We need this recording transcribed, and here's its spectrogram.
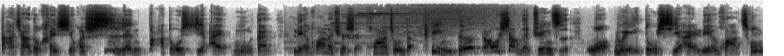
大家都很喜欢，世人大多喜爱牡丹。莲花呢却是花中的品德高尚的君子，我唯独喜爱莲花从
